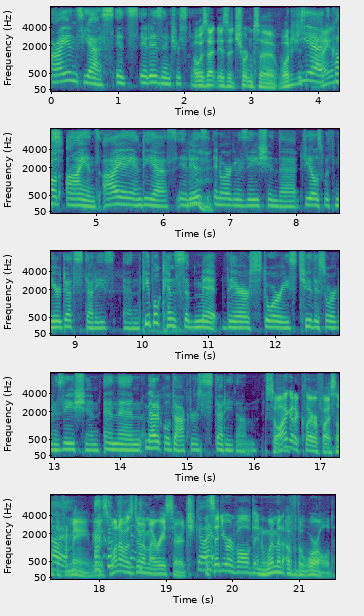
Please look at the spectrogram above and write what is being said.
IANDS, yes, it's it is interesting. Oh, is that is it shortened to what did you say? Yeah, Ions? it's called IANDS, I A N D S. It is Hmm. an organization that deals with near death studies, and people can submit their stories to this organization, and then medical doctors study them. So I got to clarify something Oh, for me because when I was doing my research, it said you were involved in Women of the World.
